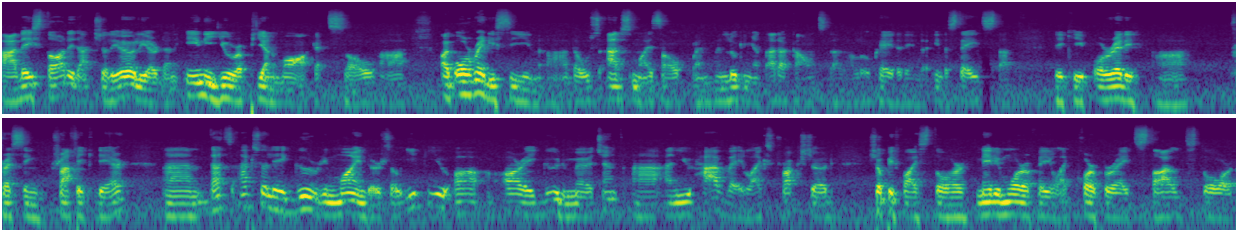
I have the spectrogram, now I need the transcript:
Uh, they started actually earlier than any European market, so uh, I've already seen uh, those ads myself when, when looking at ad accounts that are located in the in the States that they keep already uh, pressing traffic there. Um, that's actually a good reminder. So if you are, are a good merchant uh, and you have a like structured Shopify store, maybe more of a like corporate styled store,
